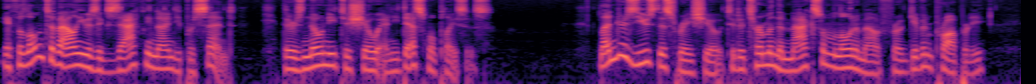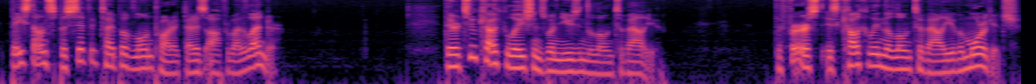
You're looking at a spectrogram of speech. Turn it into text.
if the loan to value is exactly 90%, there is no need to show any decimal places. Lenders use this ratio to determine the maximum loan amount for a given property based on specific type of loan product that is offered by the lender. There are two calculations when using the loan to value. The first is calculating the loan to value of a mortgage.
